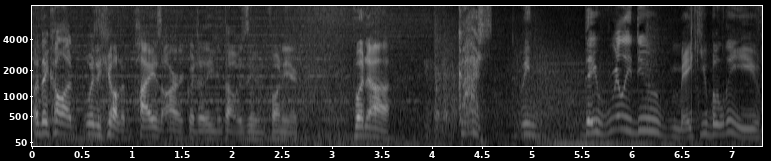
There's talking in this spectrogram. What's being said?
What they call it? What do they call it? Pi's Ark, which I even thought was even funnier. But uh, gosh, I mean, they really do make you believe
